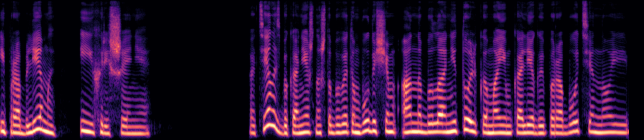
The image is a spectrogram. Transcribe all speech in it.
и проблемы, и их решение. Хотелось бы, конечно, чтобы в этом будущем Анна была не только моим коллегой по работе, но и...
